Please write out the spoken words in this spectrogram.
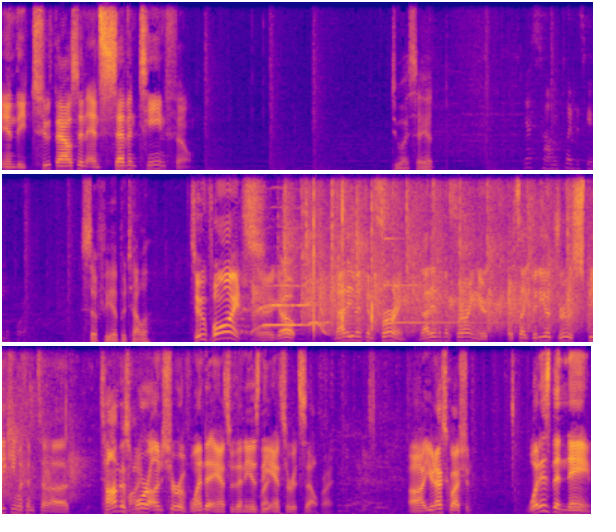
in the 2017 film? Do I say it? Yes, Tom, we played this game before. Sofia Boutella. Two points. There you go. Not even conferring. Not even conferring here. It's like Video Drew is speaking with him to. Uh, Tom is more unsure of when to answer than he is Right. the answer itself. Right. Uh, your next question. What is the name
